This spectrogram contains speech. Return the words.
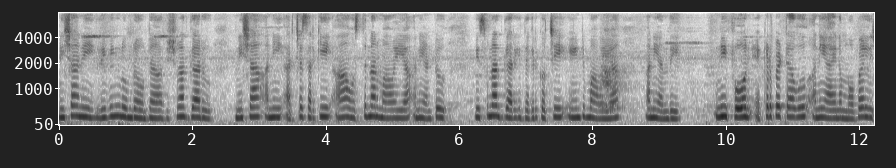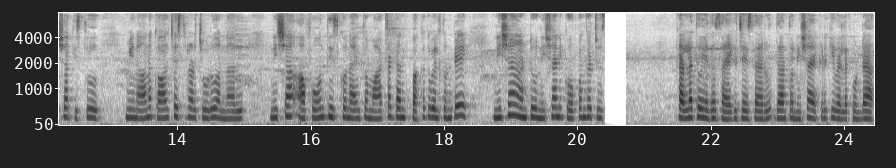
నిషాని లివింగ్ రూమ్లో ఉన్న విశ్వనాథ్ గారు నిషా అని అరిచేసరికి ఆ వస్తున్నాను మావయ్య అని అంటూ విశ్వనాథ్ గారికి దగ్గరికి వచ్చి ఏంటి మావయ్య అని అంది. నీ ఫోన్ ఎక్కడ పెట్టావు అని ఆయన మొబైల్ నిషాకి ఇస్తూ మీ నాన్న కాల్ చేస్తున్నాడు చూడు అన్నారు. నిషా ఆ ఫోన్ తీసుకొని ఆయనతో మాట్లాడడానికి పక్కకు వెళ్తుంటే నిషా అంటూ నిషాని కోపంగా చూసి కళ్ళతో ఏదో సైగ చేశారు. దాంతో నిషా ఎక్కడికి వెళ్ళకుండా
